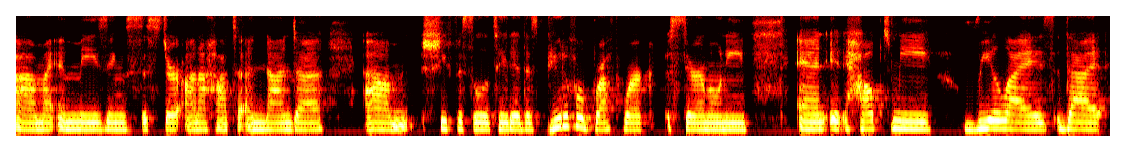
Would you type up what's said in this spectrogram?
uh, my amazing sister anahata ananda um, she facilitated this beautiful breath work ceremony and it helped me realize that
